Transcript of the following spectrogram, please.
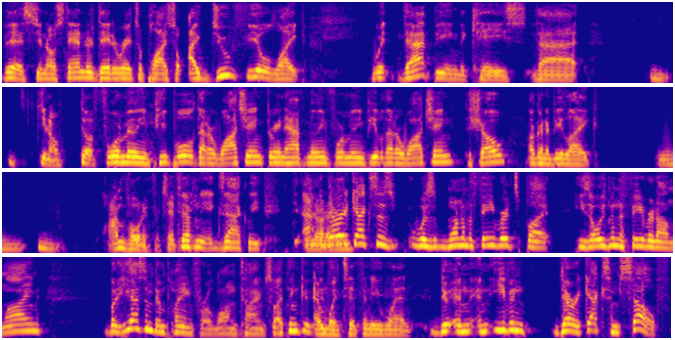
this. You know, standard data rates apply. So I do feel like, with that being the case, that you know the four million people that are watching, three and a half million, four million people that are watching the show are going to be like, I'm voting for Tiffany. Tiffany, exactly. You know what I Derek X is, was one of the favorites, but he's always been the favorite online. But he hasn't been playing for a long time, so I think. It, And when Tiffany went, do and and even Derek X himself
